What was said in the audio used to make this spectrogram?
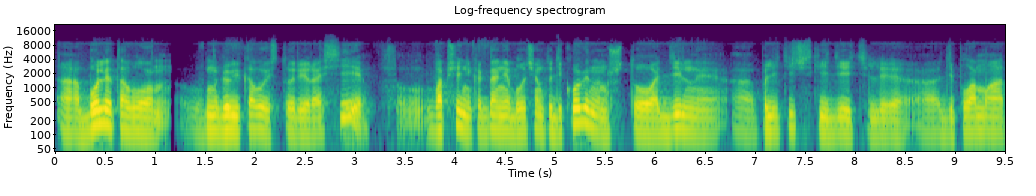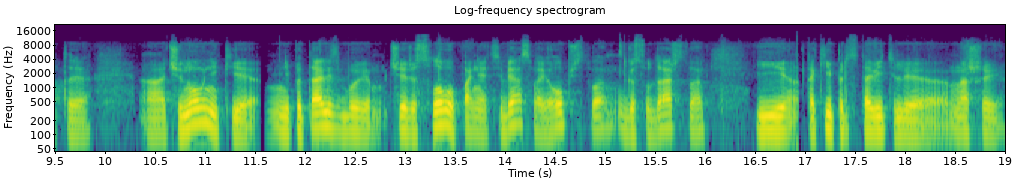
А, более того, в многовековой истории России вообще никогда не было чем-то диковинным, что отдельные политические деятели, дипломаты, чиновники не пытались бы через слово понять себя, свое общество, государство. И такие представители нашей,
